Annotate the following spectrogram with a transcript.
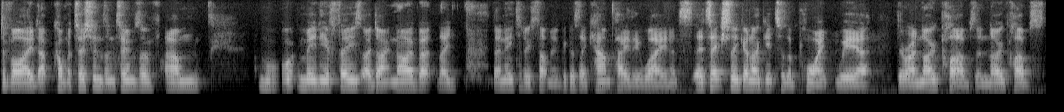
divide up competitions in terms of um, media fees, I don't know, but they they need to do something because they can't pay their way, and it's it's actually going to get to the point where there are no clubs and no clubs.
